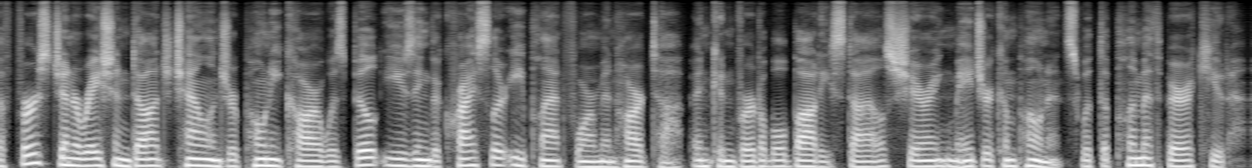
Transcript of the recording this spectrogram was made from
the first generation Dodge Challenger pony car was built using the Chrysler E platform in hardtop and convertible body styles, sharing major components with the Plymouth Barracuda.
